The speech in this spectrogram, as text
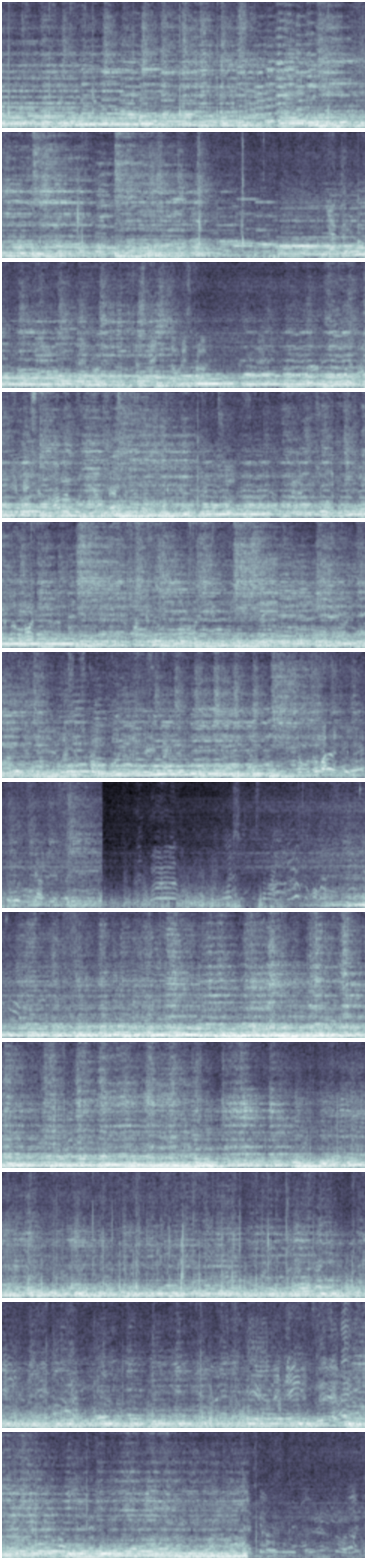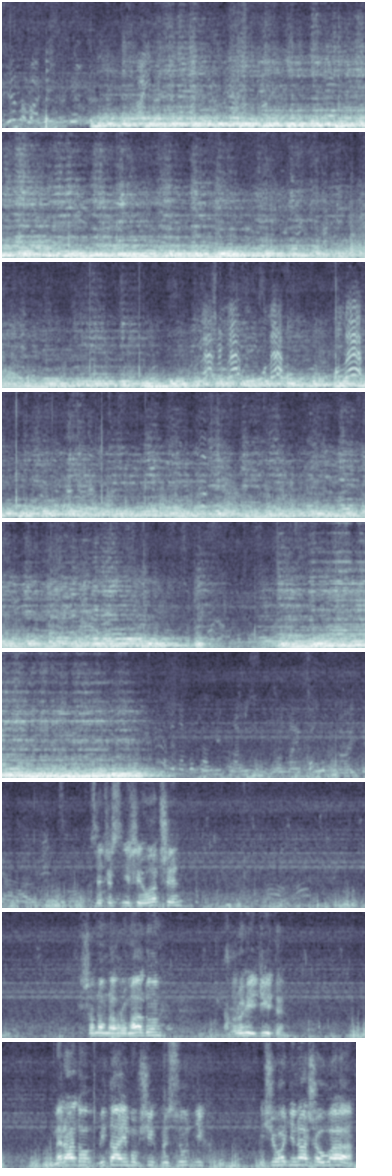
Дякую. Всечесніші отче, шановна громадо, дорогі діти, ми радо вітаємо всіх присутніх, і сьогодні наша увага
